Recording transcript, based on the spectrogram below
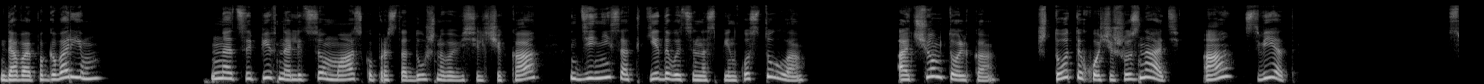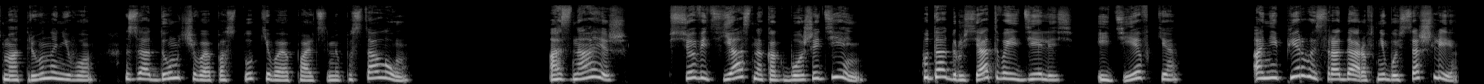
Давай поговорим. Нацепив на лицо маску простодушного весельчака, Денис откидывается на спинку стула. «О чем только? Что ты хочешь узнать, а, Свет?» Смотрю на него, задумчиво постукивая пальцами по столу. «А знаешь, все ведь ясно, как божий день. Куда друзья твои делись? И девки? Они первые с радаров, небось, сошли?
